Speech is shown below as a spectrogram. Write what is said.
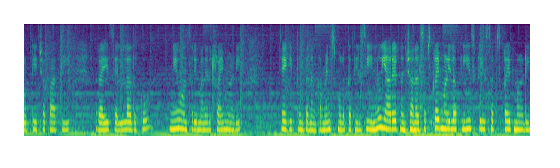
ರೊಟ್ಟಿ, ಚಪಾತಿ ರೈಸ್ ಎಲ್ಲದಕ್ಕೂ. ನೀವು ಒಂದ್ಸರಿ ಮನೇಲಿ ಟ್ರೈ ಮಾಡಿ ಹೇಗಿತ್ತು ಅಂತ ನಂಗೆ ಕಮೆಂಟ್ಸ್ ಮೂಲಕ ತಿಳಿಸಿ. ಇನ್ನೂ ಯಾರ್ಯಾರು ನನ್ನ ಚಾನಲ್ ಸಬ್ಸ್ಕ್ರೈಬ್ ಮಾಡಿಲ್ಲ ಪ್ಲೀಸ್ ಪ್ಲೀಸ್ ಸಬ್ಸ್ಕ್ರೈಬ್ ಮಾಡಿ.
